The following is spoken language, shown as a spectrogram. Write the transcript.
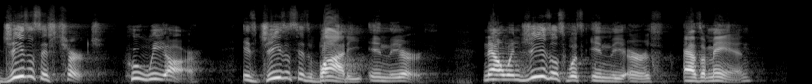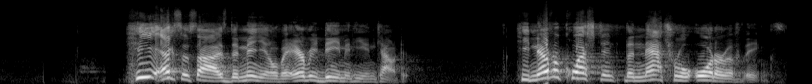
Jesus' church, who we are, is Jesus' body in the earth. Now, when Jesus was in the earth as a man, he exercised dominion over every demon he encountered. He never questioned the natural order of things.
